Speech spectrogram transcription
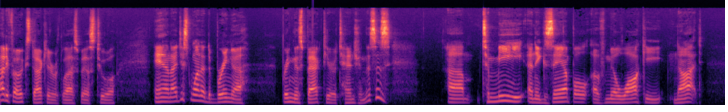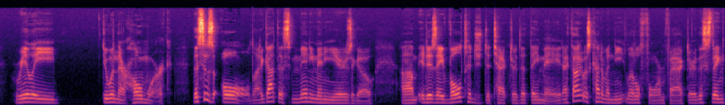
Howdy folks, Doc here with Last Best Tool. And I just wanted to bring a bring this back to your attention. This is um, to me an example of Milwaukee not really doing their homework. This is old. I got this many, many years ago. Um, it is a voltage detector that they made. I thought it was kind of a neat little form factor. This thing,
